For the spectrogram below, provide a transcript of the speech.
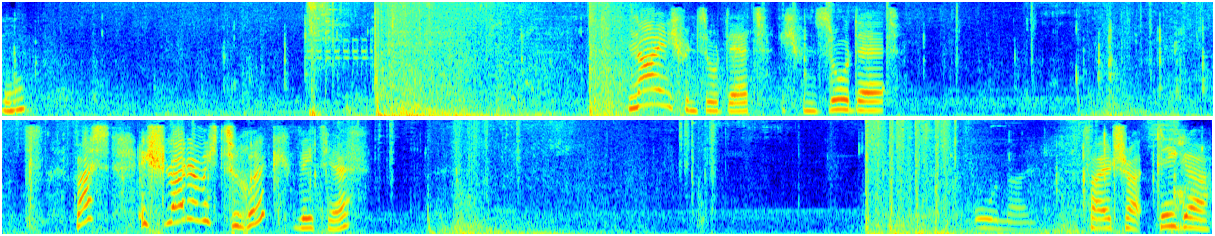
Okay. Nein, ich bin so dead. Ich bin so dead. Was? Ich schleudere mich zurück? WTF? Oh nein. Falscher. Digga.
